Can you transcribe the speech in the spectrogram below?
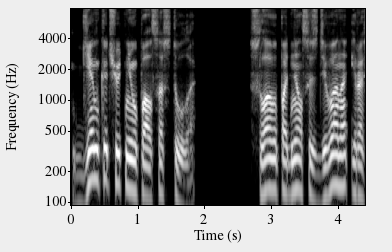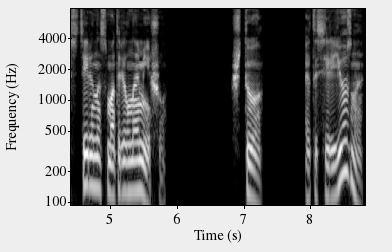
Генка чуть не упал со стула. Слава поднялся с дивана и растерянно смотрел на Мишу. «Что, это серьезно?»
